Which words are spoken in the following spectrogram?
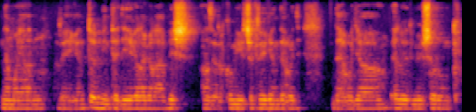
nem olyan régen, több mint egy éve legalábbis, azért akkor még csak régen, de hogy, de hogy a elődműsorunk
